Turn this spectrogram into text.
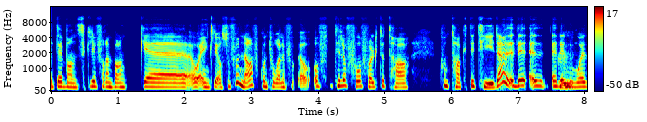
det er vanskelig for en bank, og egentlig også for Nav-kontorene, til å få folk til å ta kontakt i tide? Er det, er det mm. noe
